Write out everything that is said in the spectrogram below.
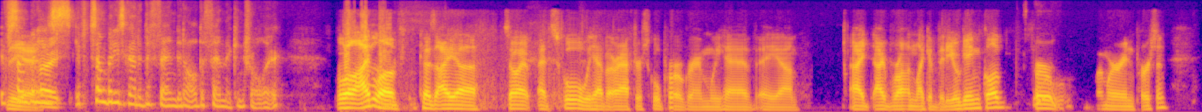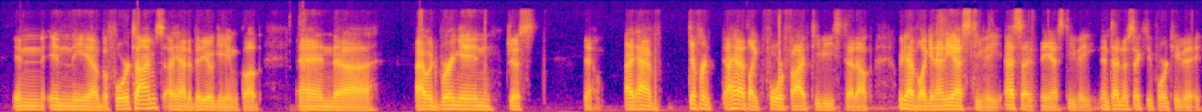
If Yeah. somebody's if somebody's got to defend it, I'll defend the controller. Well, I love because I uh so at, at school we have our after school program. We have a um I I run like a video game club for Ooh. when we're in person. In in the uh, before times, I had a video game club, and uh, I would bring in just you know I'd have different. I had like four or five TVs set up. We'd have like an NES TV, SNES TV, Nintendo 64 TV,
